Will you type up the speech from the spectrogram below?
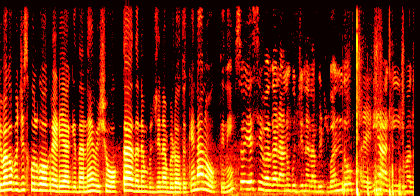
ಇವಾಗ ಬುಜ್ಜಿ ಸ್ಕೂಲ್ಗೆ ಹೋಗಿ ರೆಡಿ ಆಗಿದ್ದಾನೆ. ವಿಶು ಹೋಗ್ತಾ ಇದ್ದಾನೆ ಬುಜ್ಜಿನ ಬಿಡೋದಕ್ಕೆ. ನಾನು ಹೋಗ್ತೀನಿ. ಸೊ ಎಸ್ ಇವಾಗ ನಾನು ಬುಜ್ಜಿನೆಲ್ಲ ಬಿಟ್ಟು ಬಂದು ರೆಡಿ ಆಗಿ ಇವಾಗ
